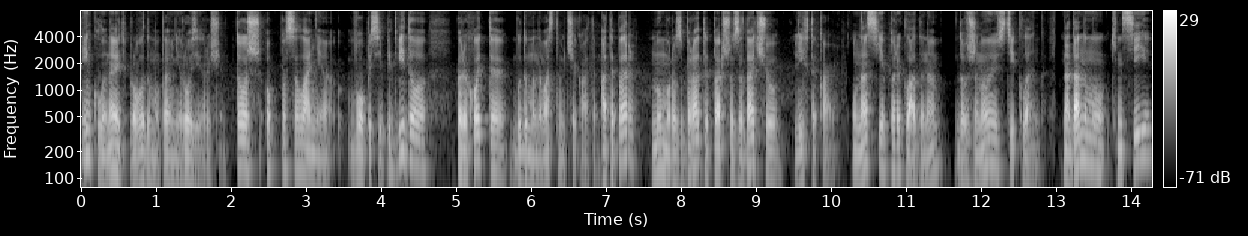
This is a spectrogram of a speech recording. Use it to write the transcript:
Інколи навіть проводимо певні розіграші. Тож об посилання в описі під відео. Переходьте, будемо на вас там чекати. А тепер нумо розбирати першу задачу Car. У нас є перекладина довжиною stick length. На даному кінці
